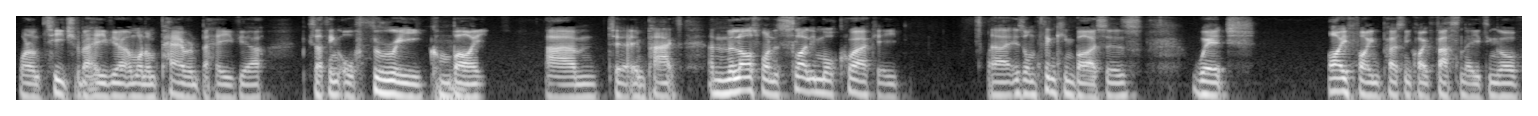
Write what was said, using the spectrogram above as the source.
one on teacher behavior, and one on parent behavior, because I think all three combine um, to impact. And then the last one is slightly more quirky, uh, is on thinking biases, which I find personally quite fascinating. Of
